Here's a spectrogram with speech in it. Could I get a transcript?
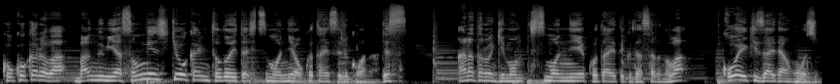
ここからは番組や尊厳死協会に届いた質問にお答えするコーナーです。あなたの疑問、質問に答えてくださるのは、公益財団法人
